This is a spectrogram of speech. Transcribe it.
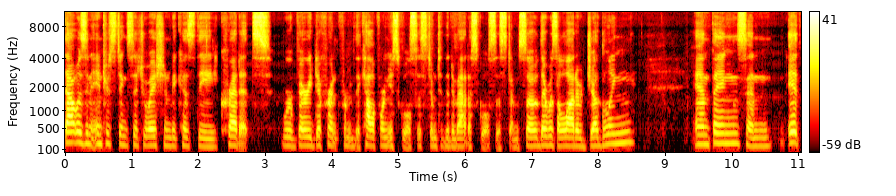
that was an interesting situation because the credits were very different from the California school system to the Nevada school system. So there was a lot of juggling and things. And it,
